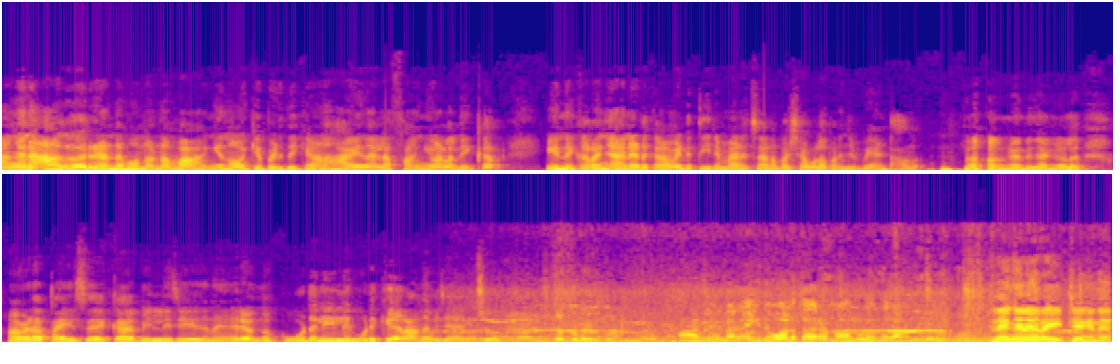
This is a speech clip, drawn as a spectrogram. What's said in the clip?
അങ്ങനെ അത് ഒരു രണ്ട് മൂന്നെണ്ണം വാങ്ങി നോക്കിയപ്പോഴത്തേക്കാണ് ഹായ് നല്ല ഭംഗിയുള്ള നിക്കർ. ഈ നിക്കർ ഞാൻ എടുക്കാൻ വേണ്ടി തീരുമാനിച്ചാണ് പക്ഷെ അവളെ പറഞ്ഞ് വേണ്ടാന്ന്. അങ്ങനെ ഞങ്ങൾ അവിടെ പൈസയൊക്കെ ബില്ല് ചെയ്ത് നേരെ ഒന്ന് കൂടലിയിലും കൂടി കയറാന്ന് വിചാരിച്ചു. ഇതെങ്ങനെ റേറ്റ് എങ്ങനെ?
